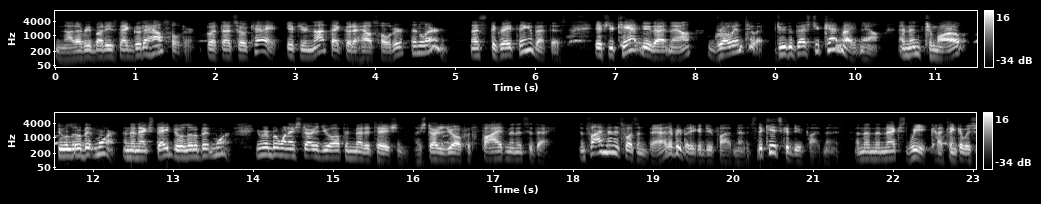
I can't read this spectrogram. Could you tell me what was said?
Not everybody's that good a householder. But that's okay. If you're not that good a householder, then learn. That's the great thing about this. If you can't do that now, grow into it. Do the best you can right now. And then tomorrow, do a little bit more. And the next day, do a little bit more. You remember when I started you off in meditation? I started you off with five minutes a day. And five minutes wasn't bad. Everybody could do five minutes. The kids could do five minutes. And then the next week, I think it was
